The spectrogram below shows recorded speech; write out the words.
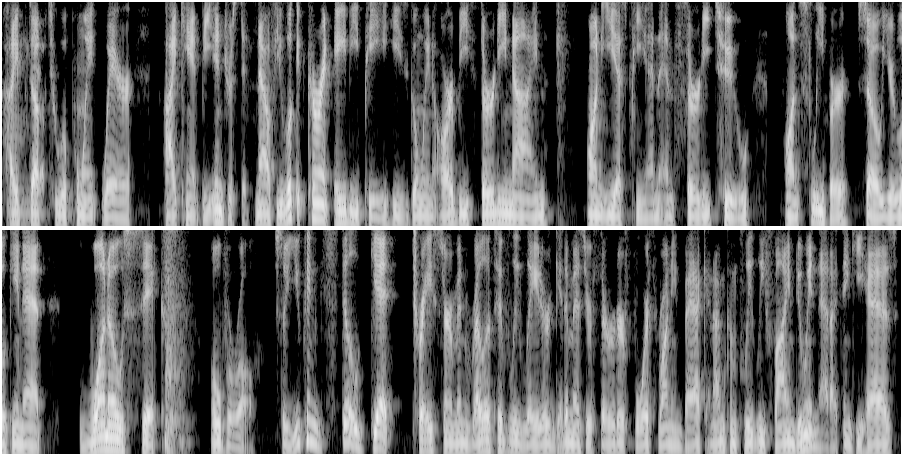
hyped mm. up to a point where I can't be interested. Now, if you look at current ADP, he's going RB 39 on ESPN and 32 on Sleeper. So you're looking at 106 overall. So you can still get Trey Sermon relatively later, get him as your third or fourth running back. And I'm completely fine doing that. I think he has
